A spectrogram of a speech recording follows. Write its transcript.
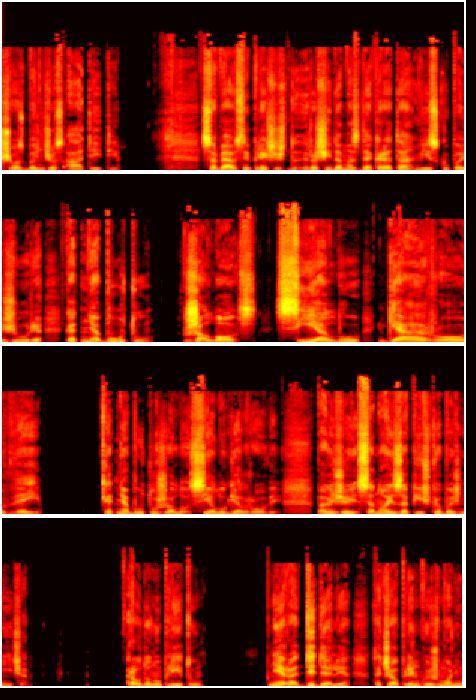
šios bažnyčios ateitį. Svarbiausiai prieš rašydamas dekretą vyskupas žiūri, kad nebūtų žalos sielų geroviai kad nebūtų žalos sielų geroviai. Pavyzdžiui, senoji Zapiškio bažnyčia raudonų plytų, nėra didelė, tačiau aplinkui žmonių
